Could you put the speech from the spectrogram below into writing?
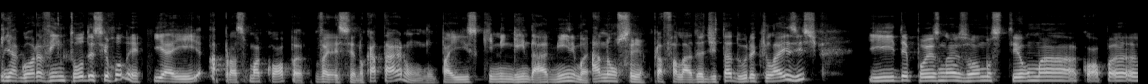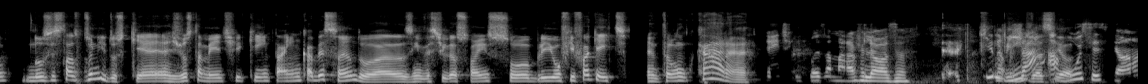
E agora vem todo esse rolê. E aí, a próxima Copa vai ser no Catar, um, um país que ninguém dá a mínima, a não ser para falar da ditadura que lá existe. E depois nós vamos ter uma Copa nos Estados Unidos, que é justamente quem está encabeçando as investigações sobre o FIFA Gate. Então, cara. Gente, que coisa maravilhosa. Que Não, lindo, já assim, a ó. Rússia esse ano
